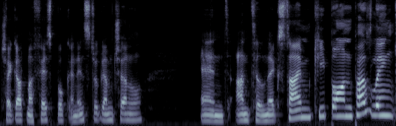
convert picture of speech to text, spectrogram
Check out my Facebook and Instagram channel. And until next time, keep on puzzling!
